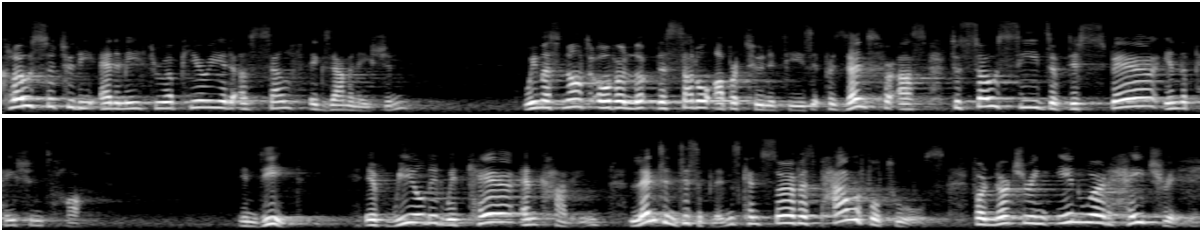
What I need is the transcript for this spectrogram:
closer to the enemy through a period of self examination, we must not overlook the subtle opportunities it presents for us to sow seeds of despair in the patient's heart. Indeed, if wielded with care and cunning, Lenten disciplines can serve as powerful tools for nurturing inward hatred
